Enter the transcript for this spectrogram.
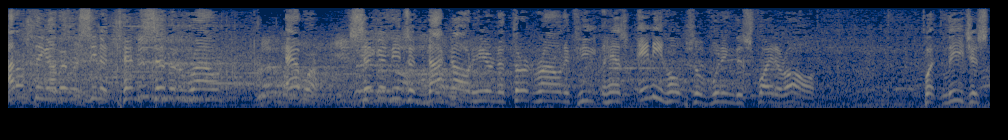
I don't think I've ever seen a 10-7 round ever. Sega needs a knockout here in the third round if he has any hopes of winning this fight at all. But Lee just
